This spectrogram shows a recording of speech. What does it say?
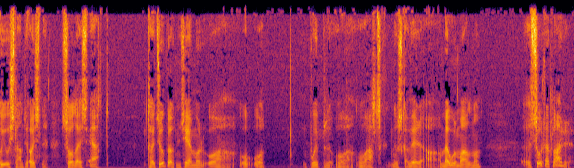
i Ísland i Øysne såleis at ta i trobøten kommer og, og, og Bible og, og alt nu skal være av maurmalen så er det klarer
